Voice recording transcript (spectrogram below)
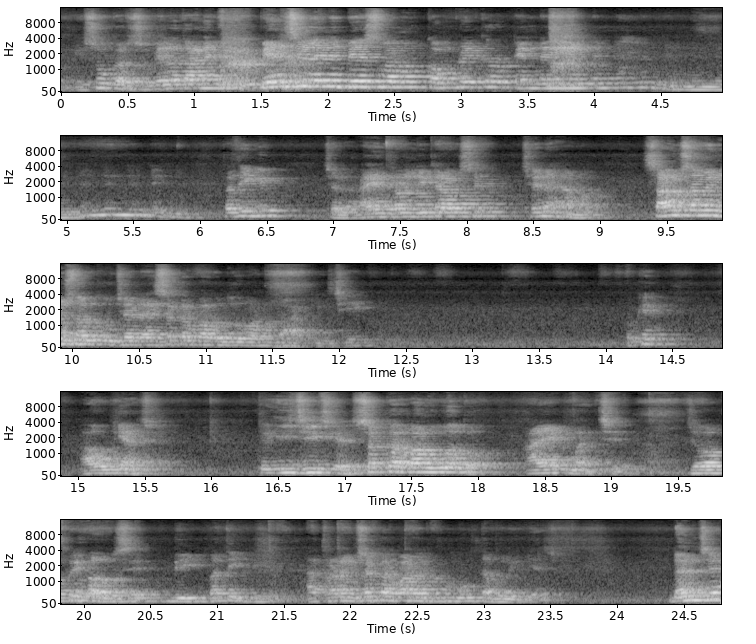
ઓકે શું કરશું પહેલા તો આને પેન્સિલ લઈને બેસવાનું કમ્પ્લીટ કરો ten ten ten ten ten પતી ગયું ચલો અહીંયા ત્રણ લીટા આવશે, છે ને આમાં? સામ સામેનું સરખું છે, એટલે સકરપારો દોરવાનો બાકી છે. ઓકે? આવું ક્યાં છે? તો ઈજી છે શક્કરપારો હતો, આ એકમાં જ છે. જવાબ કયો આવશે? બી પતી. ગયું આ ત્રણેય શક્કરપારો મૂકતા ભૂલી ગયા છે. ડન છે?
